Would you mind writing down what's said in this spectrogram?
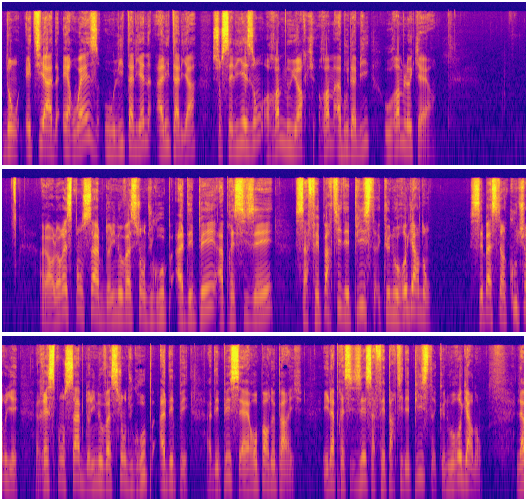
dont Etihad Airways ou l'italienne Alitalia, sur ses liaisons Rome-New York, Rome-Abu Dhabi ou Rome-Le Caire. Alors le responsable de l'innovation du groupe ADP a précisé ça fait partie des pistes que nous regardons. Sébastien Couturier, responsable de l'innovation du groupe ADP. ADP, c'est Aéroport de Paris. Il a précisé ça fait partie des pistes que nous regardons. La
